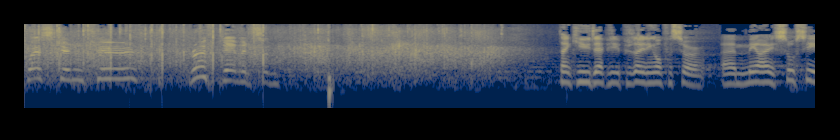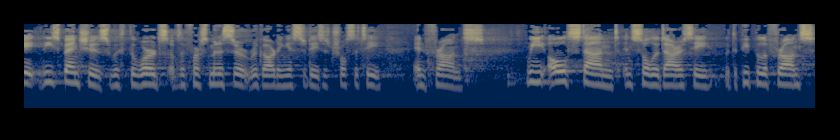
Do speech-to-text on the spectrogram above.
Question two, Ruth Davidson. Thank you, Deputy Presiding Officer. Um, may I associate these benches with the words of the First Minister regarding yesterday's atrocity in France? We all stand in solidarity with the people of France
